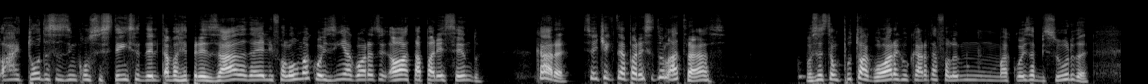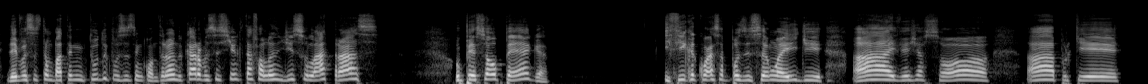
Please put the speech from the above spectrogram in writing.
Ai, todas essas inconsistências dele tava represada, daí ele falou uma coisinha agora, ó, oh, tá aparecendo. Cara, isso aí tinha que ter aparecido lá atrás. Vocês estão puto agora que o cara tá falando uma coisa absurda. Daí vocês estão batendo em tudo que vocês estão encontrando. Cara, vocês tinham que estar tá falando disso lá atrás. O pessoal pega e fica com essa posição aí de, ai, veja só, ah, porque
